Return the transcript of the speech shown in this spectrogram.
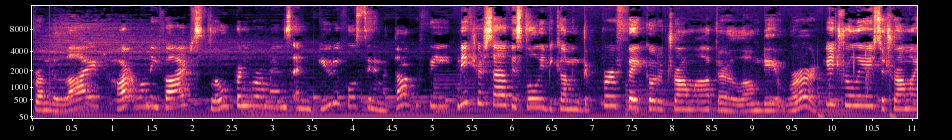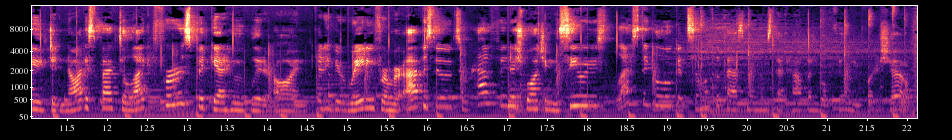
From the light, heartwarming vibes, slow burn romance, and beautiful cinematography, Meet Yourself is slowly becoming the perfect go-to drama after a long day at work. It truly is the drama you did not expect to like first but get hooked later on. And if you're waiting for more episodes or have finished watching the series, let's take a look at some of the past moments that happened while filming for the show.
